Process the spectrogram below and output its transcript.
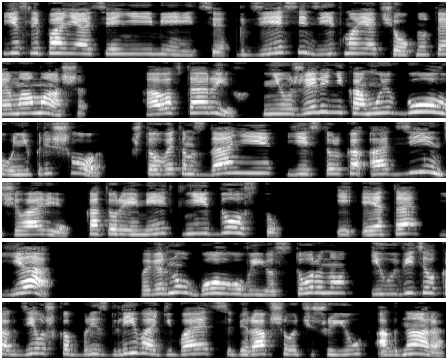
Если понятия не имеете, где сидит моя чокнутая мамаша? А во-вторых, Неужели никому и в голову не пришло, что в этом здании есть только один человек, который имеет к ней доступ, и это я? повернул голову в ее сторону и увидел, как девушка брезгливо огибает собиравшего чешую Агнара.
